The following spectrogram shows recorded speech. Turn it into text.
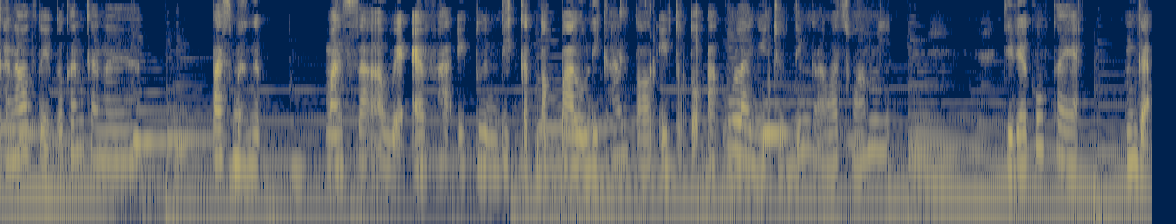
Karena waktu itu kan karena pas banget masa WFH itu diketok palu di kantor itu tuh aku lagi cuti ngerawat suami. Jadi aku kayak nggak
